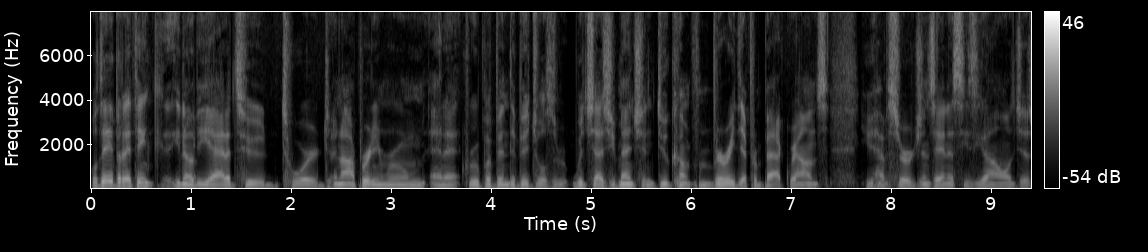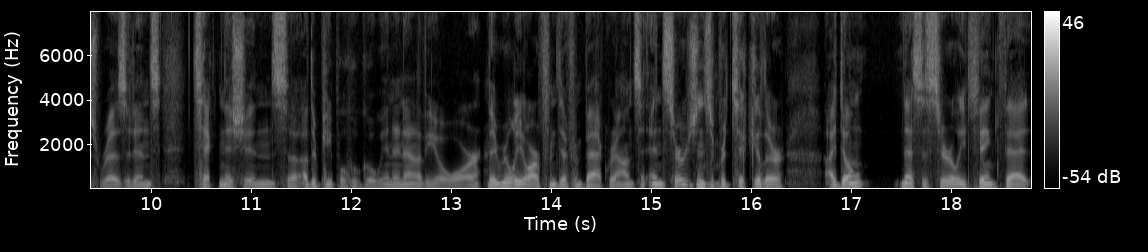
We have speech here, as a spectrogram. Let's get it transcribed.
Well, David, I think you know the attitude toward an operating room and a group of individuals, which, as you mentioned, do come from very different backgrounds. You have surgeons, anesthesiologists, residents, technicians, uh, other people who go in and out of the OR. They really are from different backgrounds, and surgeons in particular. I don't necessarily think that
